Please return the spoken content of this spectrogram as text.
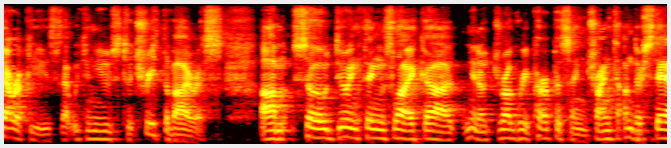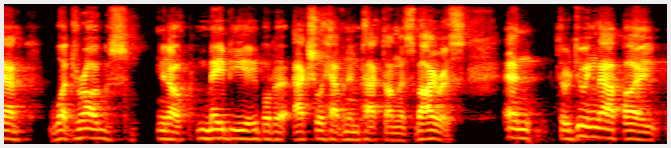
therapies that we can use to treat the virus. Um, so doing things like, uh, you know, drug repurposing, trying to understand what drugs you know, may be able to actually have an impact on this virus. And they're doing that by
